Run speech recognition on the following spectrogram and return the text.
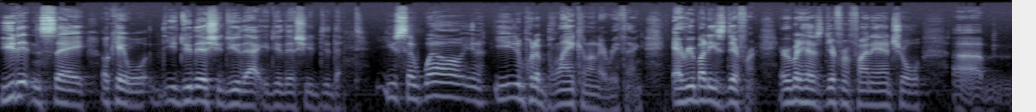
You didn't say, okay, well, you do this, you do that, you do this, you did that. You said, well, you know, you didn't put a blanket on everything. Everybody's different. Everybody has different financial um,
